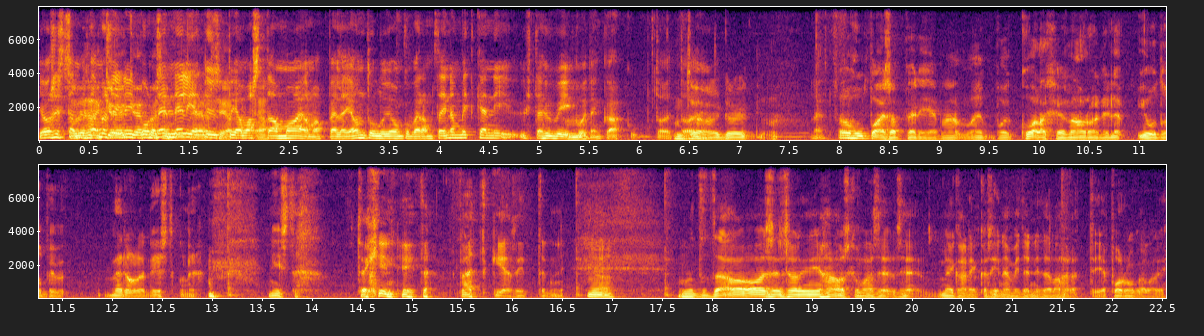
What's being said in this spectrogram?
Joo, siis tämmöisiä niin kuin neljä versio. tyyppiä vastaan maailmanpelejä on tullut jonkun verran, mutta ei ne ole mitkään niin yhtä hyviä mm. kuitenkaan kuin toi. toi. Se on kyllä se on hupaisa peli ja mä, mä voi kuollakseni nauraa niille YouTube-vedolle niistä, kun ne niistä teki niitä pätkiä sitten. Niin. Yeah. Mutta tota, se, se, oli niin hauska vaan se, se mekaniikka siinä, miten niitä lahdattiin ja porukalla. Niin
